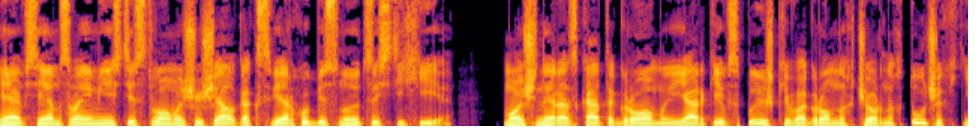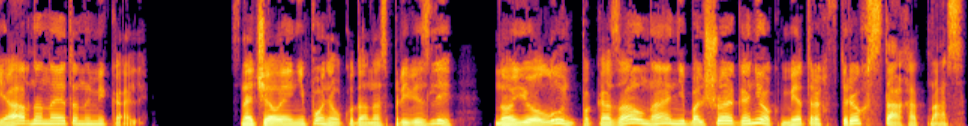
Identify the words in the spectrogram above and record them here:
Я всем своим естеством ощущал, как сверху беснуется стихия. Мощные раскаты грома и яркие вспышки в огромных черных тучах явно на это намекали. Сначала я не понял, куда нас привезли, но ее лунь показал на небольшой огонек метрах в трехстах от нас.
